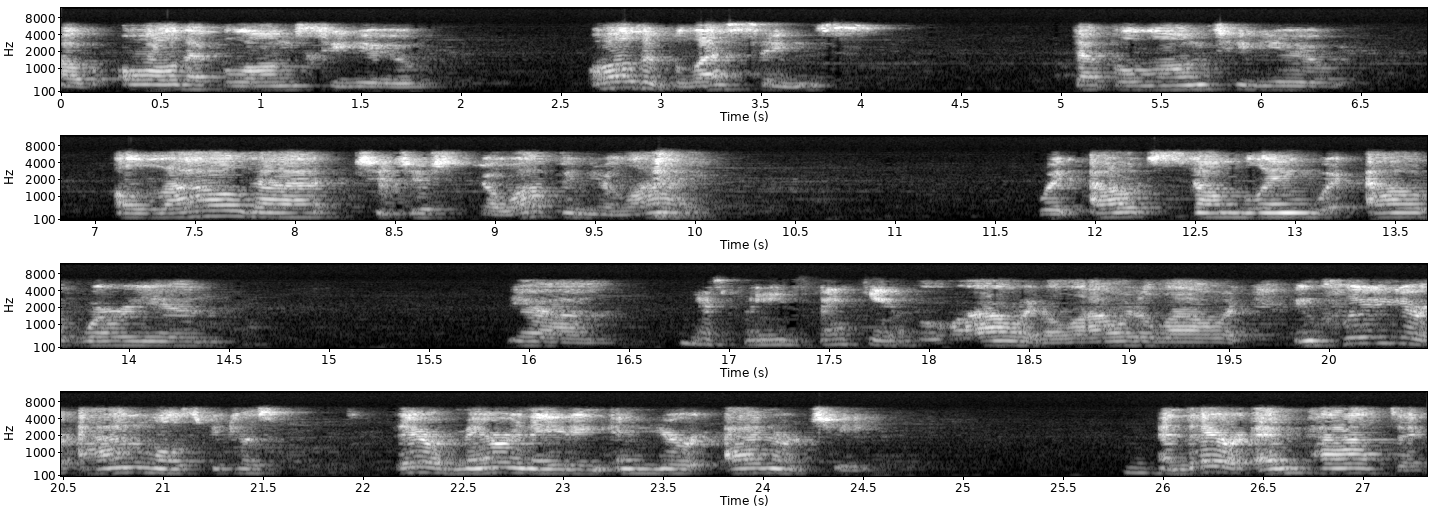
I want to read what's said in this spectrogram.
of all that belongs to you, all the blessings that belong to you. Allow that to just go up in your life without stumbling, without worrying. Yeah, Yes, please. Thank you. allow it, allow it, allow it, including your animals because they are marinating in your energy. Mm-hmm. And they are empathic,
